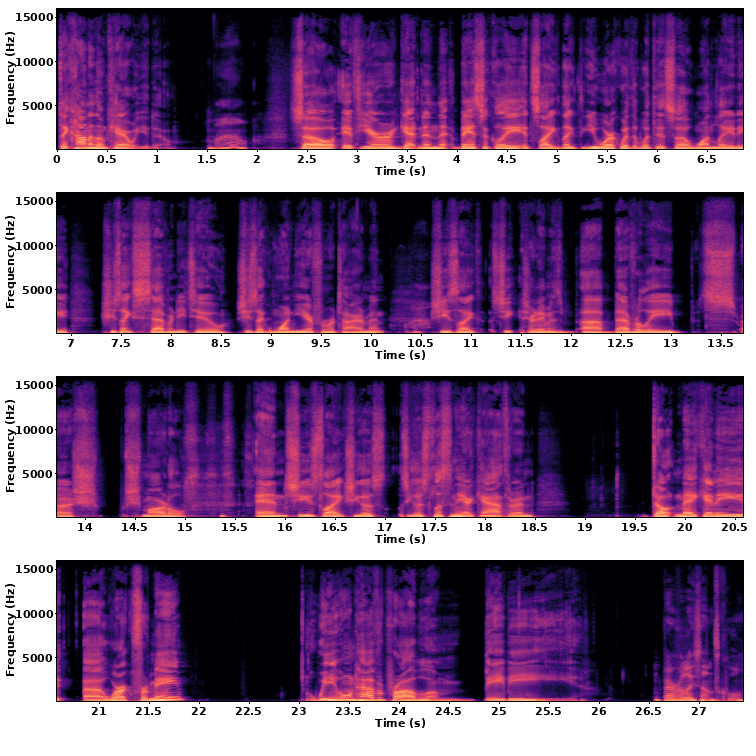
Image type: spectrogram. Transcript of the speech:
they kind of don't care what you do. Wow. So if you're getting in there, basically it's like like you work with with this uh, one lady. She's like 72. She's like one year from retirement. Wow. She's like she her name is uh, Beverly uh, Sch- Schmartle, and she's like she goes she goes listen here, Katherine. Don't make any uh, work for me. We won't have a problem, baby. Beverly sounds cool.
